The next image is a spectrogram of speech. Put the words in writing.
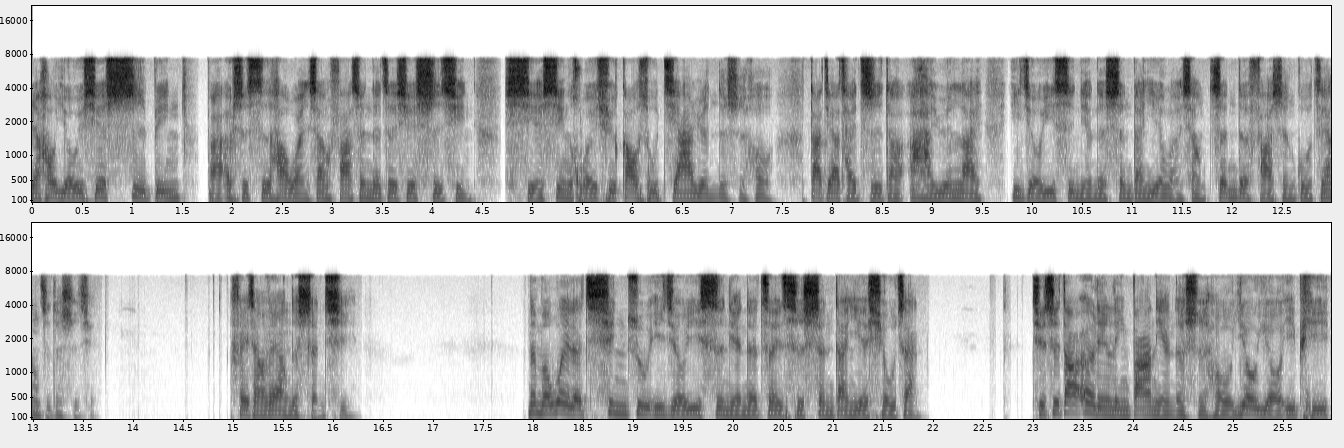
然后有一些士兵把二十四号晚上发生的这些事情写信回去告诉家人的时候，大家才知道啊，原来一九一四年的圣诞夜晚上真的发生过这样子的事情，非常非常的神奇。那么为了庆祝一九一四年的这一次圣诞夜休战。其实到二零零八年的时候，又有一批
